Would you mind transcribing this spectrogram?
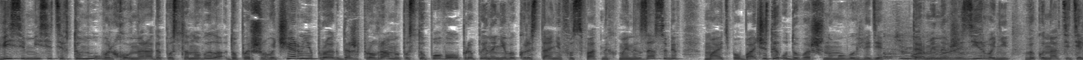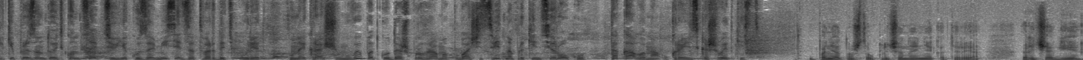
Вісім місяців тому Верховна Рада постановила до 1 червня проект держпрограми поступового припинення використання фосфатних мийних засобів мають побачити у довершеному вигляді. Терміни вже зірвані. Виконавці тільки презентують концепцію, яку за місяць затвердить уряд. У найкращому випадку держпрограма побачить світ наприкінці року. Така вона українська швидкість. И понятно, что включены некоторые рычаги,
